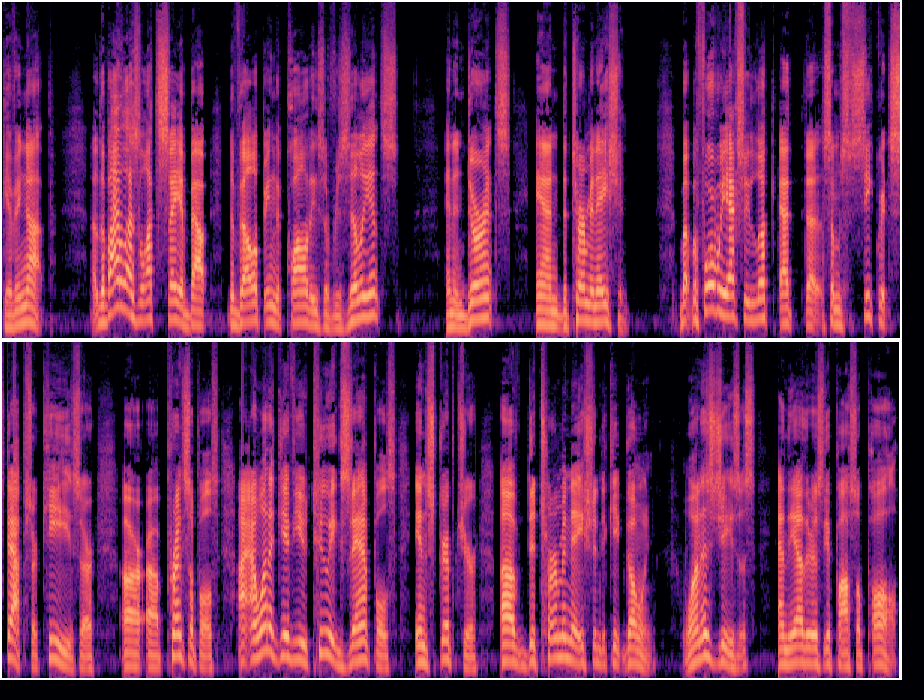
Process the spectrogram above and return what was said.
giving up. Uh, the Bible has a lot to say about developing the qualities of resilience and endurance and determination. But before we actually look at uh, some secret steps or keys or, or uh, principles, I, I want to give you two examples in Scripture of determination to keep going. One is Jesus, and the other is the Apostle Paul.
